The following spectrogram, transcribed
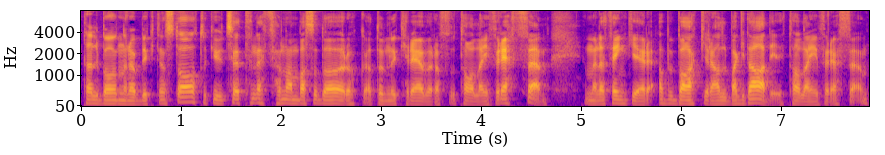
talibanerna har byggt en stat och utsett en FN-ambassadör och att de nu kräver att få tala inför FN. Jag menar, tänk er Abu Bakr al-Baghdadi tala inför FN,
